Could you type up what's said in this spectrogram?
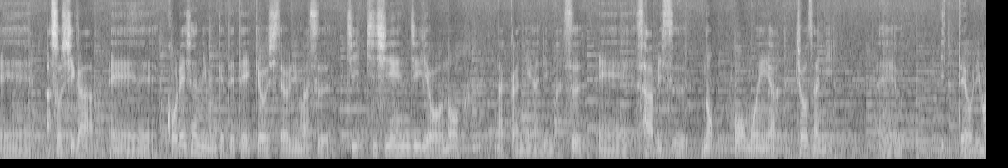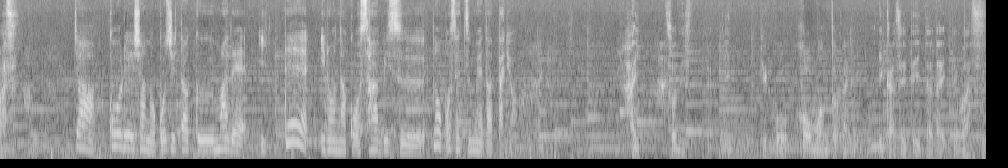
えー、阿蘇市が、えー、高齢者に向けて提供しております地域支援事業の中にあります、えー、サービスの訪問や調査に、えー、行っております。じゃあ高齢者のご自宅まで行っていろんなこうサービスのご説明だったりを、はいはい、そうです。結構訪問とかに行かせていただいてます。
